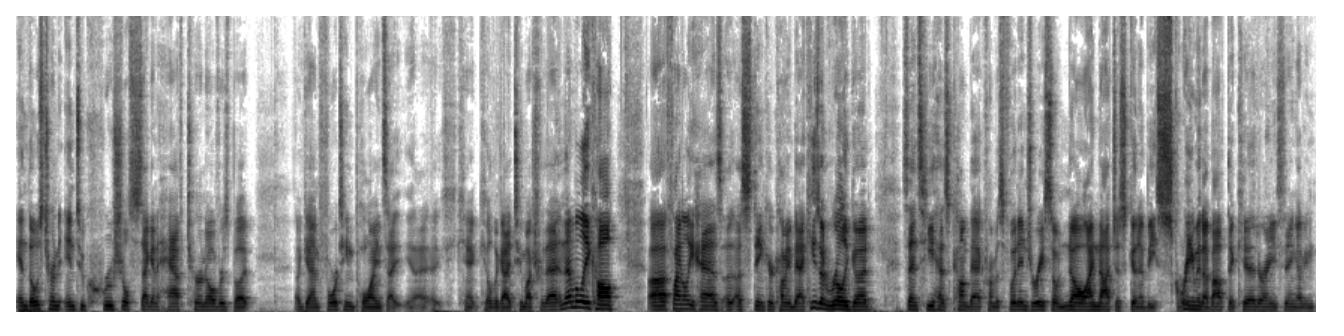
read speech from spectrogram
and those turned into crucial second half turnovers but again 14 points I, I, can't kill the guy too much for that and then malik hall uh, finally has a, a stinker coming back he's been really good since he has come back from his foot injury. So, no, I'm not just to be screaming about the kid or anything. I mean,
